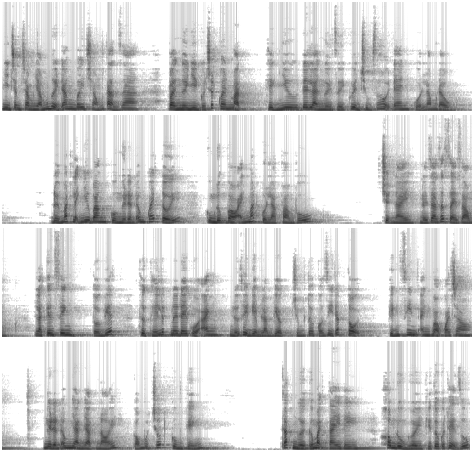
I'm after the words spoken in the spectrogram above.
nhìn chằm chằm nhóm người đang vây chóng tản ra. Vài người nhìn có chút quen mặt, hình như đây là người dưới quyền trùm xã hội đen của long đầu. Đôi mắt lạnh như băng của người đàn ông quét tới, cùng đụng vào ánh mắt của lạc phàm vũ. Chuyện này nói ra rất dài dòng. Lạc tiên sinh, tôi biết, thực thế lực nơi đây của anh, nếu thời điểm làm việc, chúng tôi có gì đắc tội, kính xin anh bỏ qua cho người đàn ông nhàn nhạt, nhạt nói có một chút cung kính. Các người cứ mạnh tay đi không đủ người thì tôi có thể giúp.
